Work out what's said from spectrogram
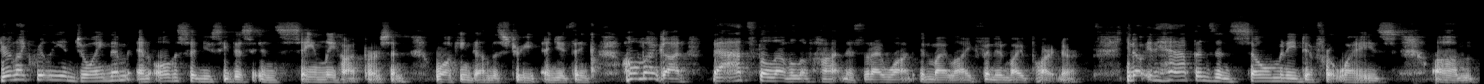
you're like really enjoying them and all of a sudden you see this insanely hot person walking down the street and you think oh my god that's the level of hotness that i want in my life and in my partner. You know it happens in so many different ways. Um,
